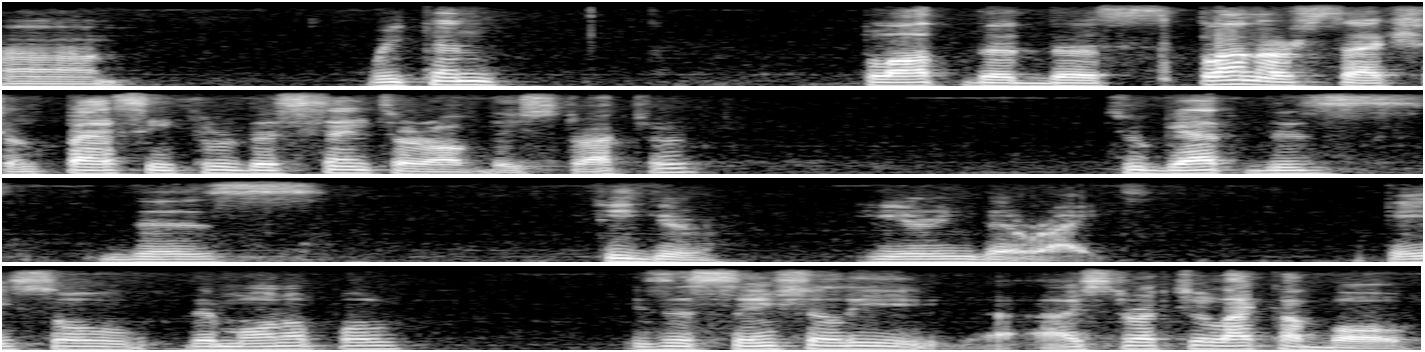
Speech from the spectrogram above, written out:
um, we can plot the, the planar section passing through the center of the structure to get this, this figure here in the right. Okay, so the monopole is essentially a structure like a ball,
